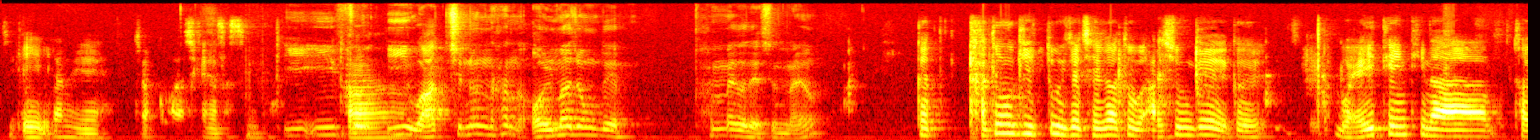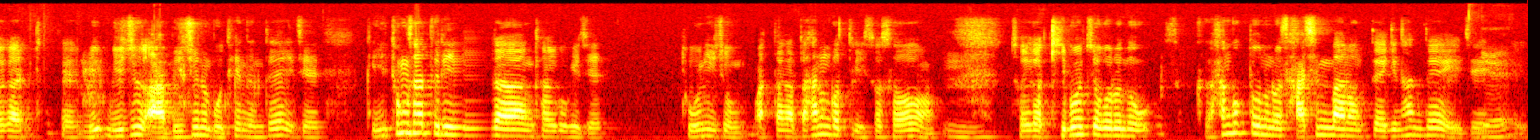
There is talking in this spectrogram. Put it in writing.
이제 예. 일단 예 조금 아쉽게 됐었습니다. 이, 이, 아. 이 와치는 한 얼마 정도에 판매가 됐었나요? 그러니까 가격이 또 이제 제가 또 아쉬운 게 그 뭐 AT&T나 저희가 미- 미주 아 미주는 못했는데 이제 그 이통사들이랑 결국 이제 돈이 좀 왔다 갔다 하는 것들이 있어서 음. 저희가 기본적으로는 그 한국 돈으로 40만 원대긴 한데 이제 예.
